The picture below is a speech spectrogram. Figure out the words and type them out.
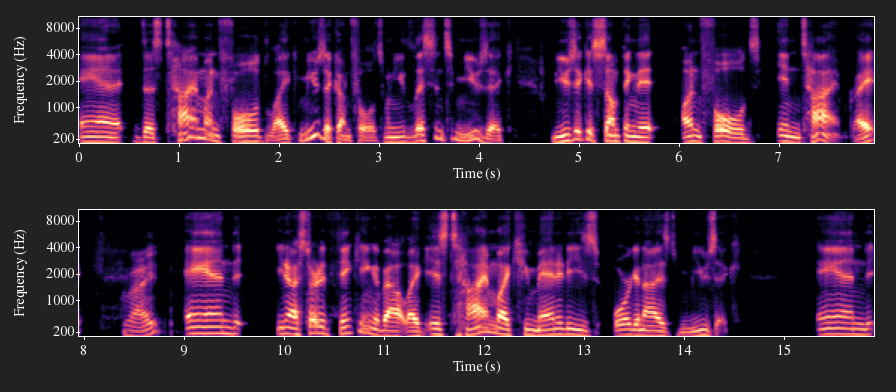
And does time unfold like music unfolds? When you listen to music music is something that unfolds in time right? Right. And you know i started thinking about like is time like humanity's organized music? And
